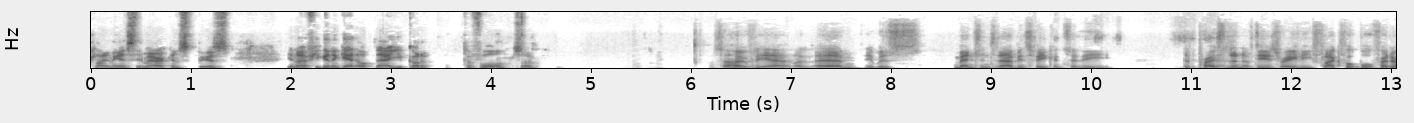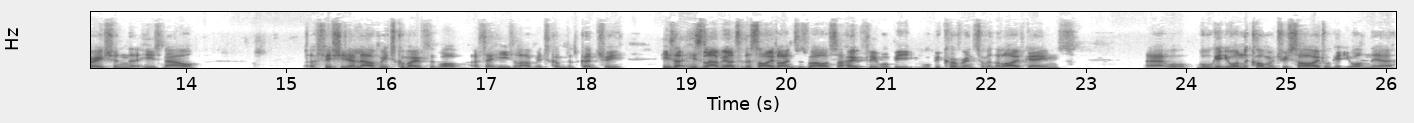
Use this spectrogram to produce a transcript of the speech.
playing against the Americans because you know if you're going to get up there, you've got to perform. So So hopefully, yeah. Um, it was mentioned today. I've been speaking to the the president of the Israeli Flag Football Federation that he's now officially allowed me to come over. Well, I say he's allowed me to come to the country. He's he's allowed me onto the sidelines as well. So hopefully, we'll be we'll be covering some of the live games. Uh, we'll we'll get you on the commentary side. We'll get you on the uh,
